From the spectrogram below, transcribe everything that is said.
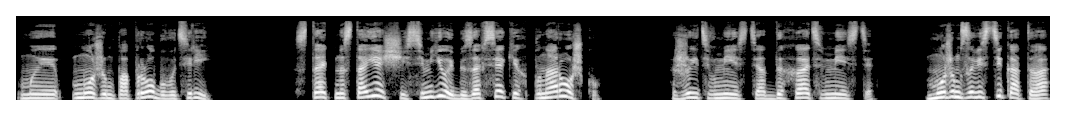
«Мы можем попробовать, Ри. Стать настоящей семьей, безо всяких понарошку. Жить вместе, отдыхать вместе. Можем завести кота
